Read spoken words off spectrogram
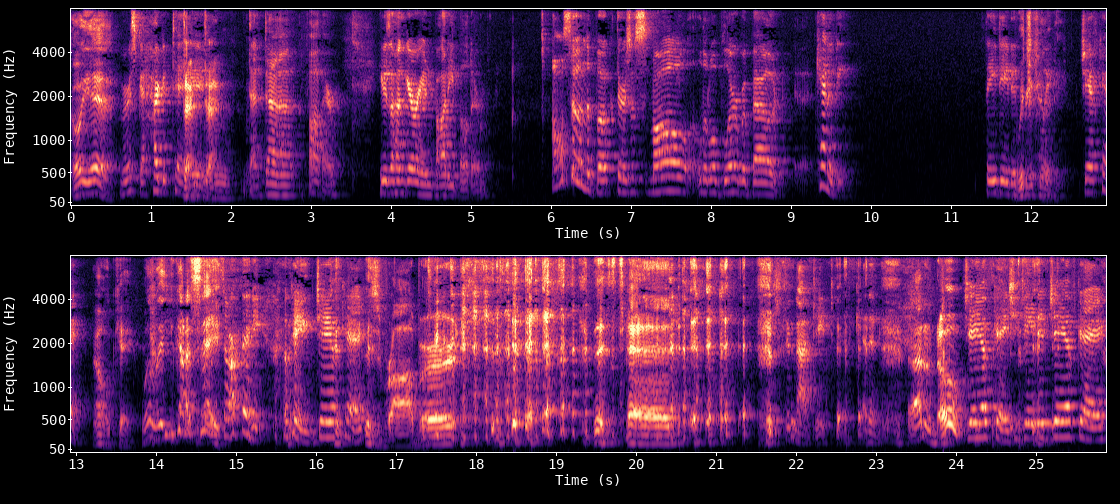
Oh yeah. Mariska Hargitay. Dun, dun. Dun, dun, father. He was a Hungarian bodybuilder. Also in the book, there's a small little blurb about Kennedy. They dated Which briefly. Kennedy? JFK. Oh, okay. Well, you gotta say. Sorry. Okay, JFK. There's Robert. There's Ted. she did not date Kennedy. I don't know. JFK. She dated JFK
